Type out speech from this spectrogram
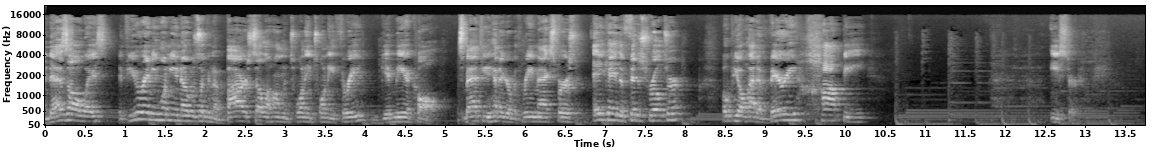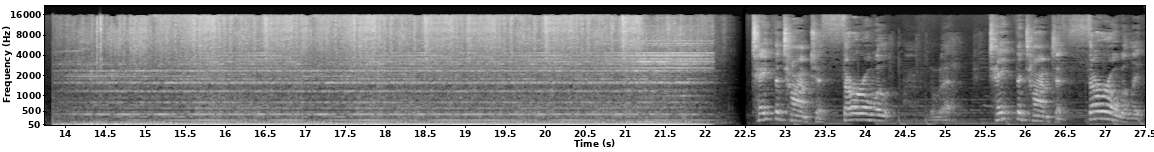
And as always, if you or anyone you know is looking to buy or sell a home in 2023, give me a call. It's Matthew Henegar with Remax First, aka The Fittest Realtor. Hope you all had a very happy Easter. Take the time to thoroughly take the time to thoroughly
